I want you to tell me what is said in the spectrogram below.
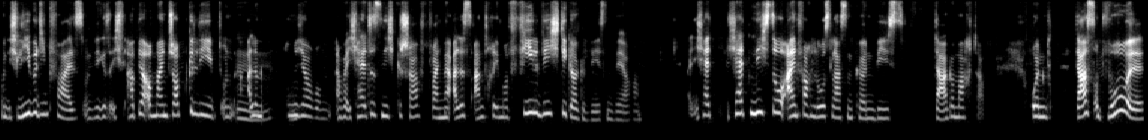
und ich liebe die Pfalz und wie gesagt, ich habe ja auch meinen Job geliebt und mhm. alle um mich herum, aber ich hätte es nicht geschafft, weil mir alles andere immer viel wichtiger gewesen wäre. Ich hätte, ich hätte nicht so einfach loslassen können, wie ich es da gemacht habe. Und das, obwohl,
